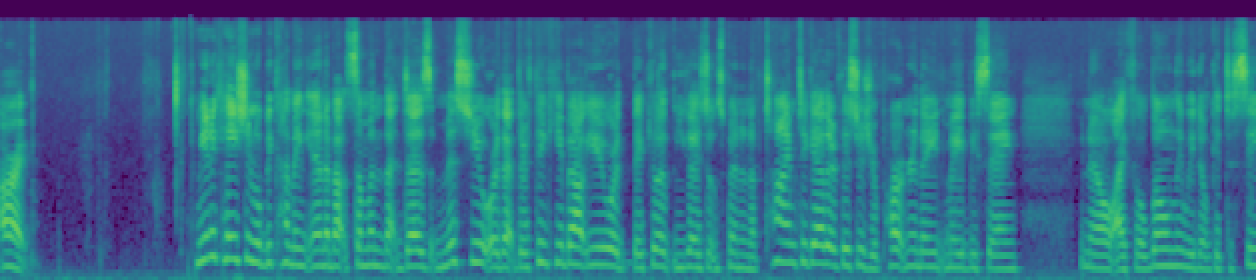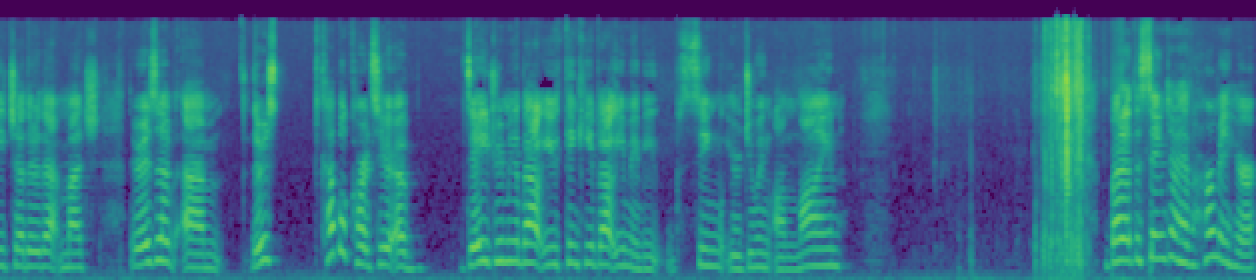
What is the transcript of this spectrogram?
All right. Communication will be coming in about someone that does miss you or that they're thinking about you or they feel like you guys don't spend enough time together. If this is your partner, they may be saying, you know, I feel lonely. We don't get to see each other that much. There is a, um, there's a couple cards here of daydreaming about you, thinking about you, maybe seeing what you're doing online. But at the same time, I have Hermit here.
